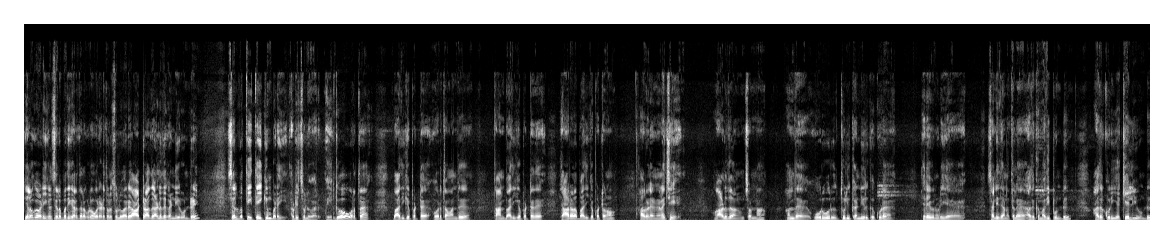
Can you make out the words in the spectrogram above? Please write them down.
இளங்கோவடிகள் சிலப்பதிகாரத்தில் கூட ஒரு இடத்துல சொல்லுவார் ஆற்றாது அழுத கண்ணீர் ஒன்று செல்வத்தை தேய்க்கும்படை அப்படின்னு சொல்லுவார். எங்கேயோ ஒருத்தன் பாதிக்கப்பட்ட ஒருத்தன் வந்து தான் பாதிக்கப்பட்டதை யாரால் பாதிக்கப்பட்டனோ அவர்களை நினச்சி அழுதான்னு சொன்னால் அந்த ஒரு ஒரு துளி கண்ணீருக்கு கூட இறைவனுடைய சன்னிதானத்தில் அதுக்கு மதிப்புண்டு அதற்குரிய கேள்வி உண்டு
